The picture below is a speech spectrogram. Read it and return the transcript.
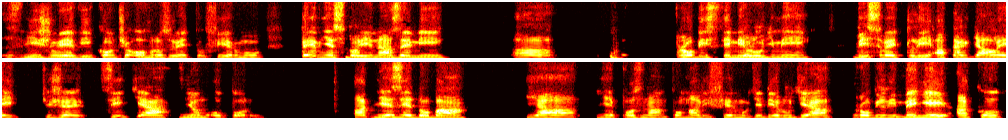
znižuje výkon, čo ohrozuje tú firmu, pevne stojí na zemi, uh, robí s tými ľuďmi, vysvetlí a tak ďalej. Čiže cítia v ňom oporu. A dnes je doba, ja nepoznám pomaly firmu, kde by ľudia robili menej ako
